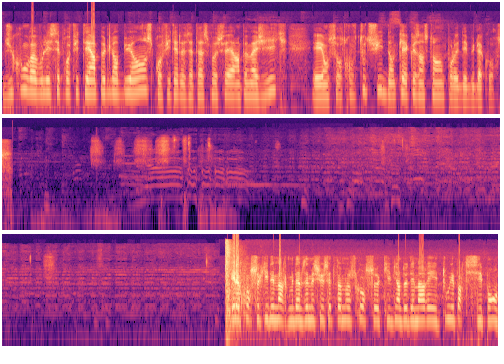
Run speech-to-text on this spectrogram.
Du coup, on va vous laisser profiter un peu de l'ambiance, profiter de cette atmosphère un peu magique. Et on se retrouve tout de suite dans quelques instants pour le début de la course. Et la course qui démarre, mesdames et messieurs, cette fameuse course qui vient de démarrer, tous les participants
